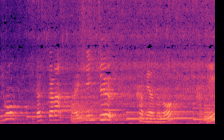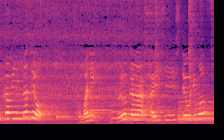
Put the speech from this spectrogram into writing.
自宅から配信中。神山の「カミンカミンラジオ」たまにお風呂から配信しております。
